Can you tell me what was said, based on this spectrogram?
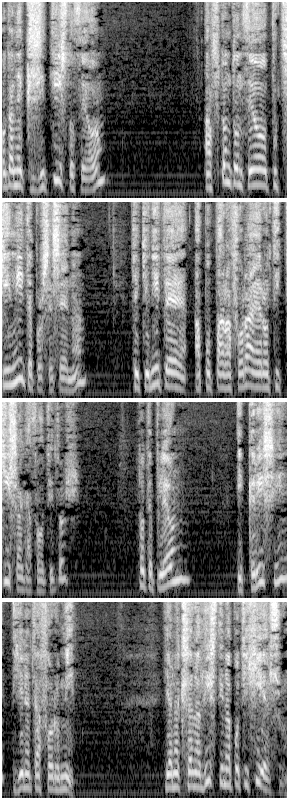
όταν εξητείς το Θεό, αυτόν τον Θεό που κινείται προς εσένα και κινείται από παραφορά ερωτικής αγαθότητος, τότε πλέον η κρίση γίνεται αφορμή για να ξαναδείς την αποτυχία σου.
